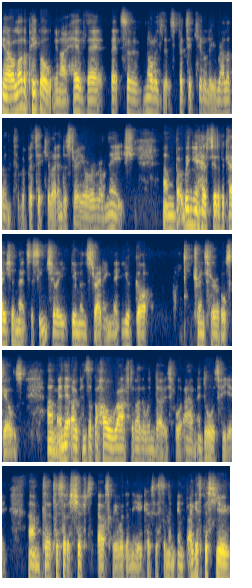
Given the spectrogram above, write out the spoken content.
you know a lot of people you know have that that sort of knowledge that's particularly relevant to a particular industry or a real niche um, but when you have certification, that's essentially demonstrating that you've got transferable skills. Um, and that opens up a whole raft of other windows for um, and doors for you um, to, to sort of shift elsewhere within the ecosystem and, and I guess pursue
